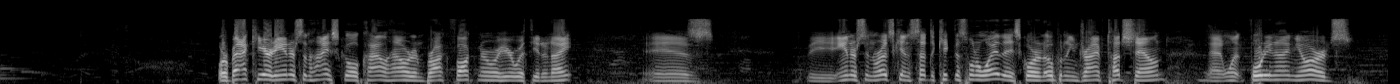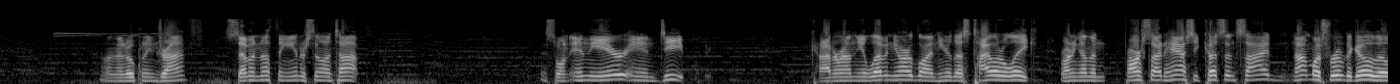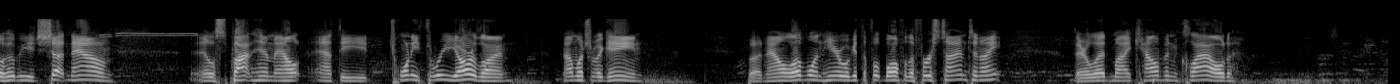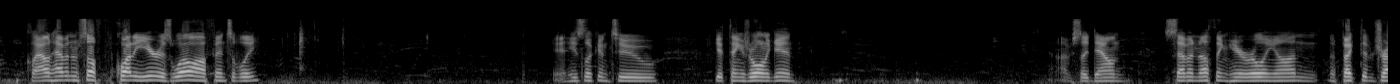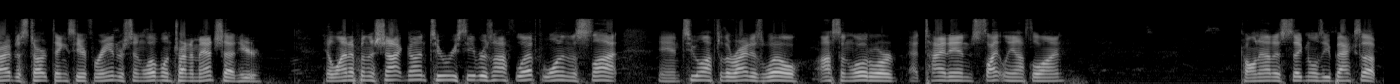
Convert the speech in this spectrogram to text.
We're back here at Anderson High School. Kyle Howard and Brock Faulkner were here with you tonight. As the Anderson Redskins set to kick this one away. They scored an opening drive touchdown that went 49 yards on that opening drive. 7 0 Anderson on top. This one in the air and deep. Caught around the 11 yard line here. That's Tyler Lake running on the far side hash. He cuts inside. Not much room to go, though. He'll be shut down. It'll spot him out at the 23 yard line. Not much of a gain. But now Loveland here will get the football for the first time tonight. They're led by Calvin Cloud. Cloud having himself quite a year as well offensively. And he's looking to get things rolling again. Obviously down 7 nothing here early on. Effective drive to start things here for Anderson. Loveland trying to match that here. He'll line up in the shotgun, two receivers off left, one in the slot, and two off to the right as well. Austin Lodor at tight end, slightly off the line. Calling out his signals, he backs up.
